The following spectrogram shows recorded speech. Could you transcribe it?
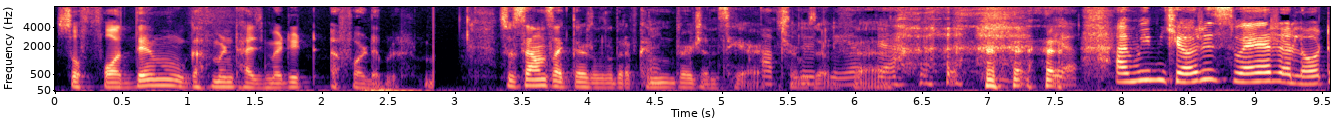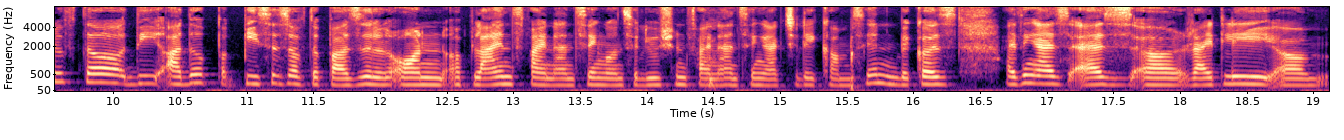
So for them, government has made it affordable. So it sounds like there's a little bit of convergence here. Absolutely, in terms of, yeah. Uh... yeah. yeah. I mean, here is where a lot of the the other p- pieces of the puzzle on appliance financing, on solution financing, actually comes in because I think, as as uh, rightly um,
